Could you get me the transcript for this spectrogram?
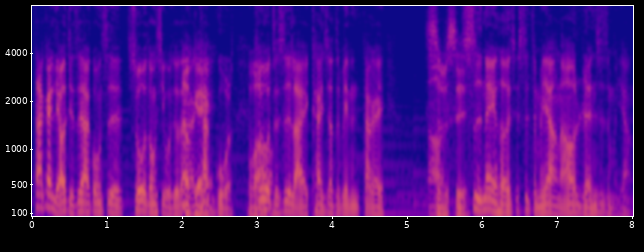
大概了解这家公司的所有东西，我都大概看过了.所以我只是来看一下这边大概。是不是室内和是怎么样，然后人是怎么样？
